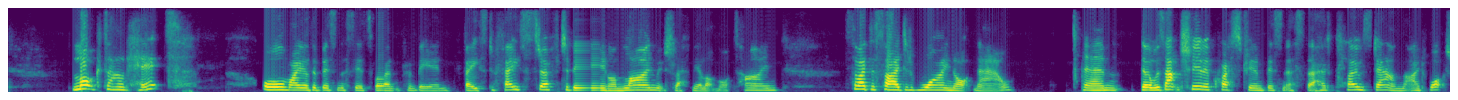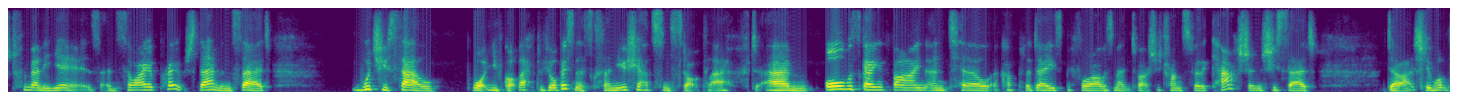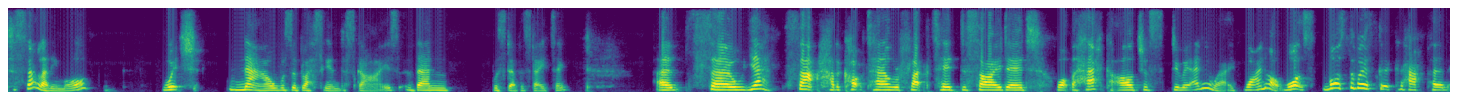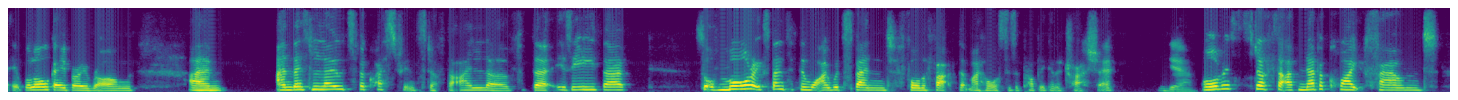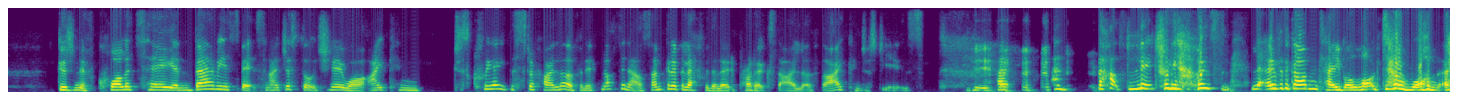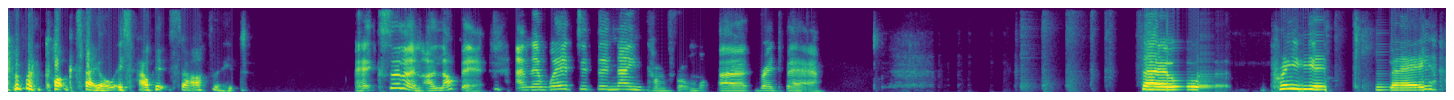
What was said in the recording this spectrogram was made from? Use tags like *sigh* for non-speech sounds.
Lockdown hit. All my other businesses went from being face-to-face stuff to being online, which left me a lot more time. So I decided, why not now? Um, there was actually an equestrian business that had closed down that I'd watched for many years. And so I approached them and said, Would you sell what you've got left of your business? Because I knew she had some stock left. Um, all was going fine until a couple of days before I was meant to actually transfer the cash. And she said, Don't actually want to sell anymore, which now was a blessing in disguise, then was devastating. Um, so yeah, sat, had a cocktail, reflected, decided, what the heck, I'll just do it anyway. Why not? What's what's the worst that could happen? It will all go very wrong. Um, and there's loads of equestrian stuff that I love that is either sort of more expensive than what I would spend for the fact that my horses are probably going to trash it. Yeah. Or is stuff that I've never quite found good enough quality and various bits. And I just thought, you know what, I can just create the stuff I love. And if nothing else, I'm going to be left with a load of products that I love that I can just use. Yeah. Uh, and that's literally *laughs* how it's over the garden table, lockdown one *laughs* over a cocktail is how it started. Excellent. I love it. And then where did the name come from? Uh, Red Bear. So previously,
